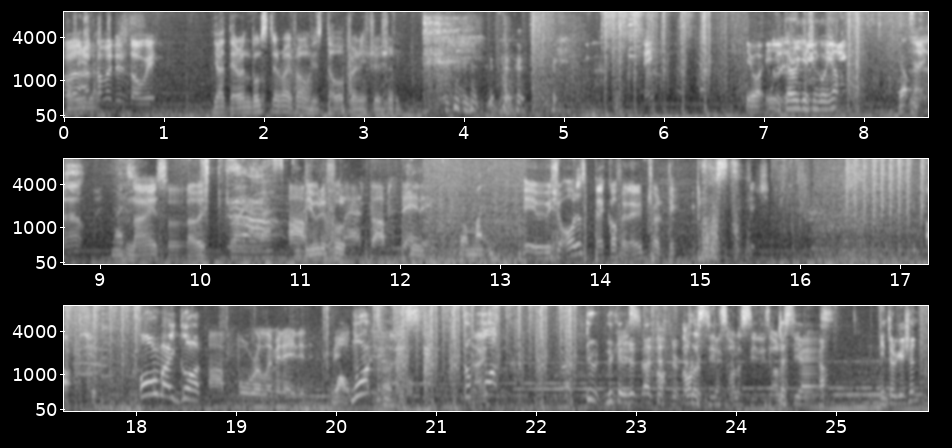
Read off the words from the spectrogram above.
Cover, I'll cover this doorway. Yeah, Darren, don't stand right in front of his double penetration. They were A. Interrogation going up. Yep. Nice. Nice. Nice. uh, Op Beautiful. Last stop standing. Got my. Hey, we should all just back off and let him try to take the hostage. Oh shit. Oh my god! Op 4 eliminated. Wow. What? Nice. The Nice. fuck? Dude, look at this. Just, just, I wanna see this, I wanna see this, I wanna Just see this. yeah. Interrogation?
